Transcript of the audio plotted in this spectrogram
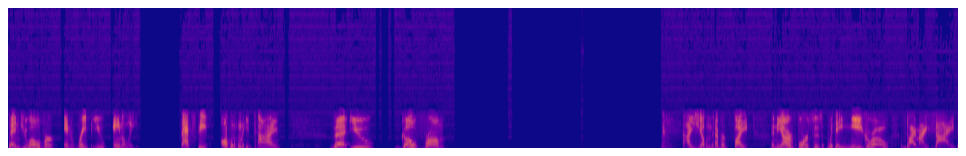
bend you over and rape you anally. That's the only time that you go from I shall never fight in the armed forces with a Negro by my side.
